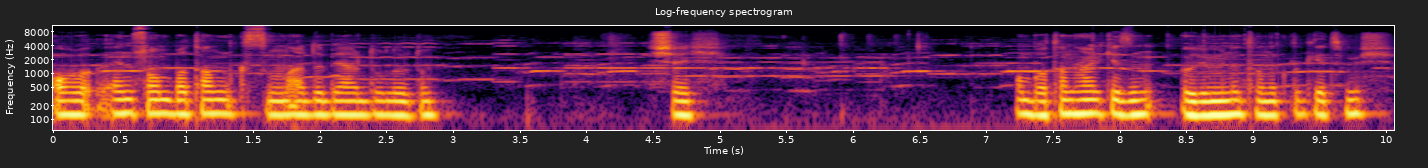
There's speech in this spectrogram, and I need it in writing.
O en son batan kısımlarda bir yerde olurdum. Şey o batan herkesin ölümüne tanıklık etmiş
